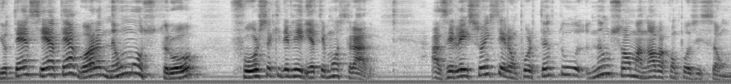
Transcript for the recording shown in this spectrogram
E o TSE até agora não mostrou força que deveria ter mostrado. As eleições terão, portanto, não só uma nova composição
